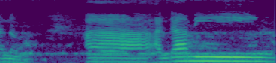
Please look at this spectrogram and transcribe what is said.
ano, ah, ang daming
